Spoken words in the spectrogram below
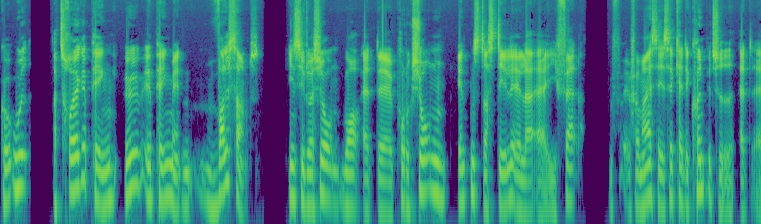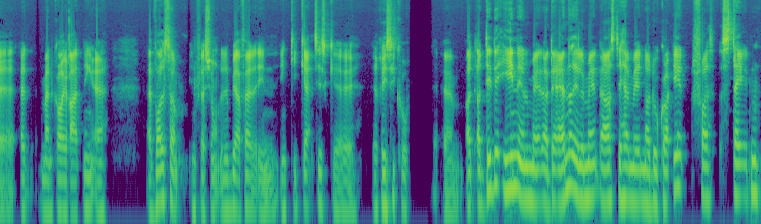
gå ud og trykke penge, øge pengemængden voldsomt i en situation, hvor at øh, produktionen enten står stille eller er i fald. For mig at se, så kan det kun betyde, at, øh, at man går i retning af, af voldsom inflation, det bliver i hvert fald en, en gigantisk øh, risiko. Øhm, og, og det er det ene element, og det andet element er også det her med, når du går ind for staten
